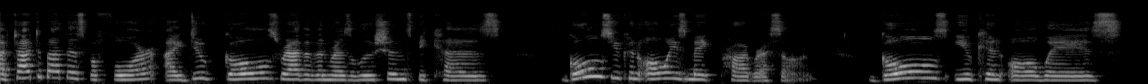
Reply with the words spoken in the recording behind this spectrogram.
I've talked about this before. I do goals rather than resolutions because goals you can always make progress on. Goals you can always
